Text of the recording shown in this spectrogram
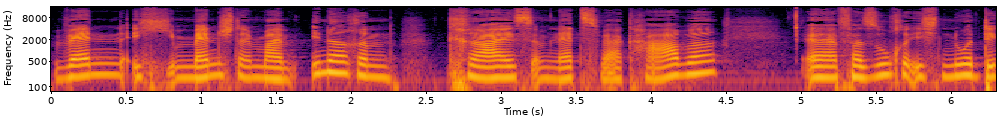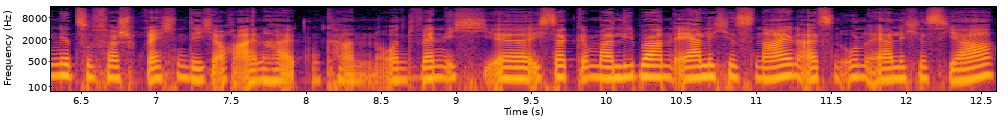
wenn ich Menschen in meinem inneren Kreis im Netzwerk habe, äh, versuche ich nur Dinge zu versprechen, die ich auch einhalten kann. Und wenn ich, äh, ich sage immer lieber ein ehrliches Nein als ein unehrliches Ja.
